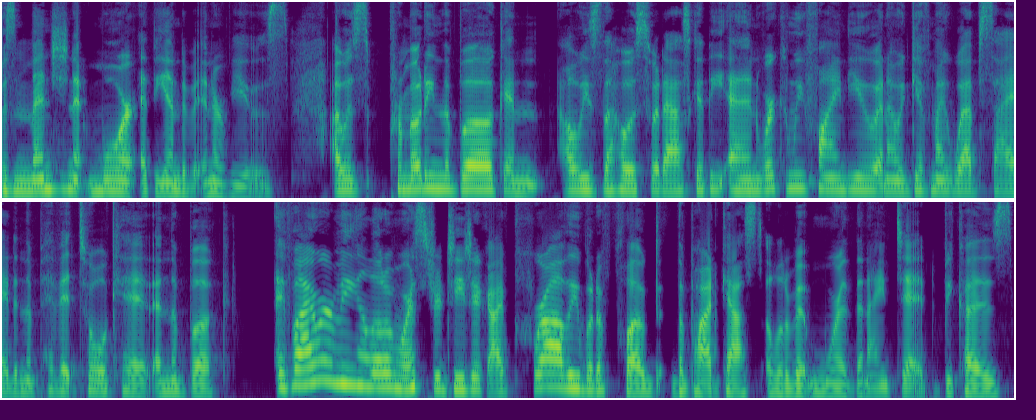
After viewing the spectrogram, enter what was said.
was mention it more at the end of interviews. I was promoting the book, and always the host would ask at the end, Where can we find you? And I would give my website and the pivot toolkit and the book. If I were being a little more strategic, I probably would have plugged the podcast a little bit more than I did because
